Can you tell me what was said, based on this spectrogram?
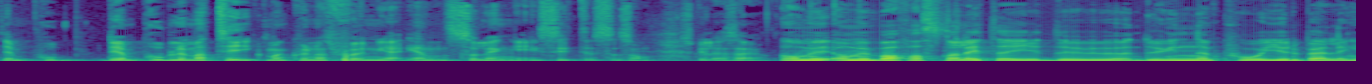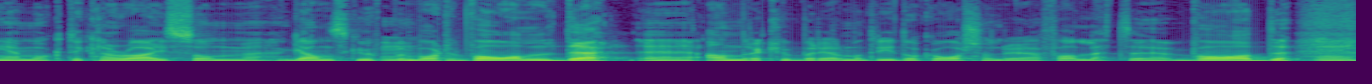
den, den problematik man kunnat skönja än så länge i City-säsong, skulle jag säga. Om vi, om vi bara fastnar lite i, du, du är inne på Jude Bellingham och Declan Rice som ganska mm. uppenbart mm. valde eh, andra klubbar, Real Madrid och Arsenal i det här fallet. Eh, vad, mm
